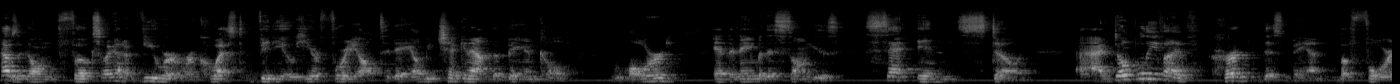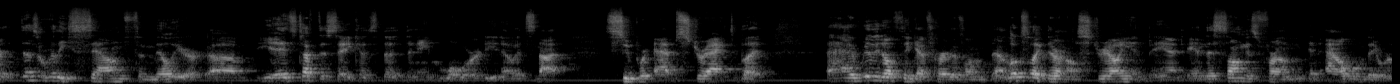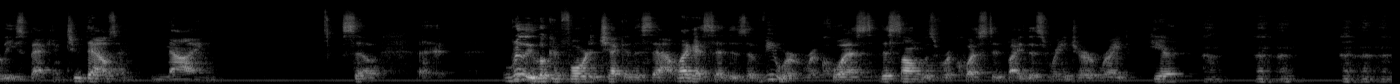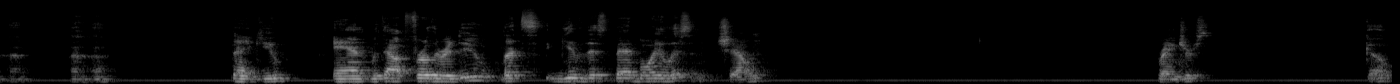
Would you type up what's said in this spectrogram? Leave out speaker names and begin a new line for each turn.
How's it going, folks? So I got a viewer request video here for y'all today. I'll be checking out the band called Lord and the name of this song is Set in Stone. I don't believe I've heard this band before. It doesn't really sound familiar. Um, it's tough to say because the, the name Lord, you know, it's not super abstract, but I really don't think I've heard of them. That looks like they're an Australian band, and this song is from an album they released back in 2009. So, uh, really looking forward to checking this out. Like I said, there's a viewer request. This song was requested by this ranger right here. Thank you. And without further ado, let's give this bad boy a listen, shall we? Rangers, go.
